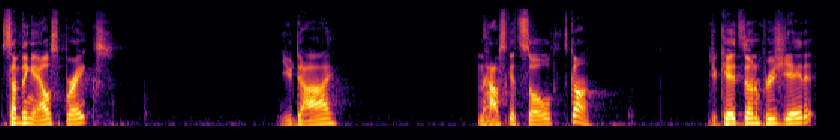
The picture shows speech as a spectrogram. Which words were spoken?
Something else breaks. You die. And the house gets sold. It's gone. Your kids don't appreciate it.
